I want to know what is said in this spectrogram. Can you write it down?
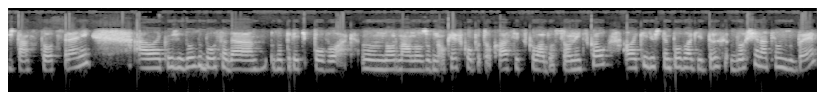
že tam sa to odstráni. Ale akože zo zubov sa dá zotrieť povlak normálnou zubnou kevkou, buď to klasickou alebo sonickou, ale keď už ten povlak je dlh, dlhšie na tom zube,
